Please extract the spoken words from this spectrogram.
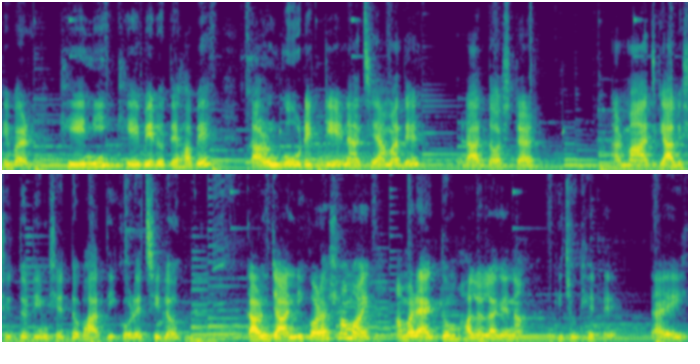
এবার খেয়ে নিই, খেয়ে বেরোতে হবে। কারণ গৌড়ের ট্রেন আছে আমাদের। রাত দশটার। আর মা আজকে আলু সিদ্ধ ডিম সেদ্ধ ভাতই করেছিল। কারণ জার্নি করার সময় আমার একদম ভালো লাগে না কিছু খেতে। তাই.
